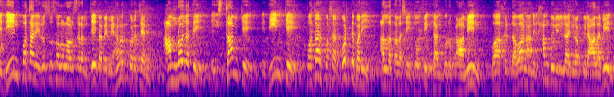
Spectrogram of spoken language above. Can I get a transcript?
এই দিন প্রচারে রসুল সাল্লা সাল্লাম যেভাবে মেহনত করেছেন, আমরাও যাতে এই ইসলামকে, এই দিনকে প্রচার প্রসার করতে পারি, আল্লাহ তালা সেই তৌফিক দান করুক, আমিন। ওয়াকির দাওয়ান আলহামদুলিল্লাহ রবিল আলমিন।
